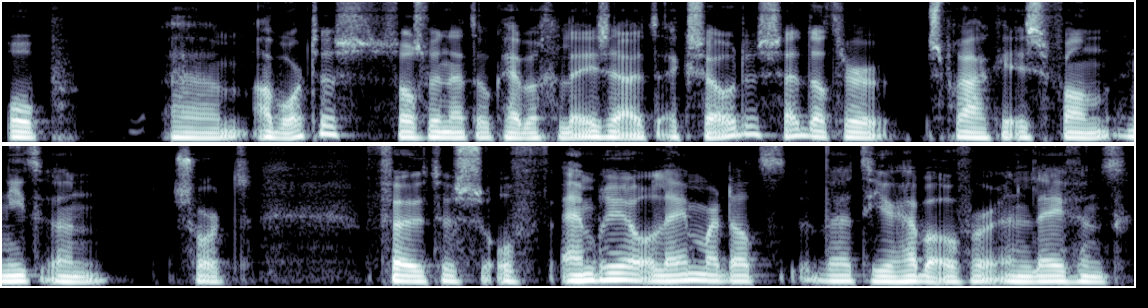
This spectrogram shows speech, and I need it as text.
op um, abortus. Zoals we net ook hebben gelezen uit Exodus. Hè, dat er sprake is van niet een soort foetus of embryo alleen, maar dat we het hier hebben over een levend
